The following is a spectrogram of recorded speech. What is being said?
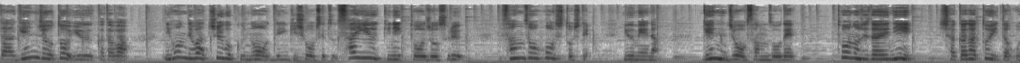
また現状という方は日本では中国の電気小説「西遊記」に登場する三蔵法師として有名な玄奘三蔵で唐の時代に釈迦が説いた教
